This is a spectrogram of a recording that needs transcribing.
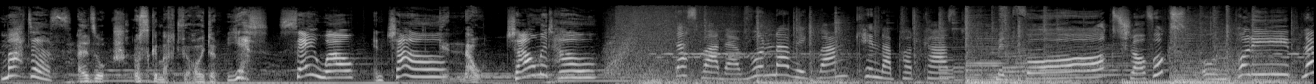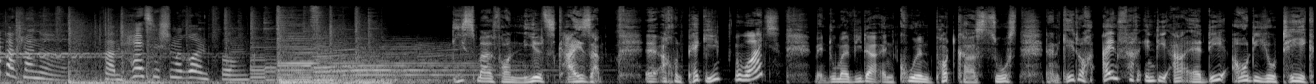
mach das. Also Schluss gemacht für heute. Yes, say wow and ciao. Genau. Ciao mit Hau. Das war der Wunderwegwam Kinderpodcast Mit Box Schlaufuchs und Polly Plapperschlange. vom Hessischen Rundfunk. Diesmal von Nils Kaiser. Äh, ach und Peggy? What? Wenn du mal wieder einen coolen Podcast suchst, dann geh doch einfach in die ARD Audiothek.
